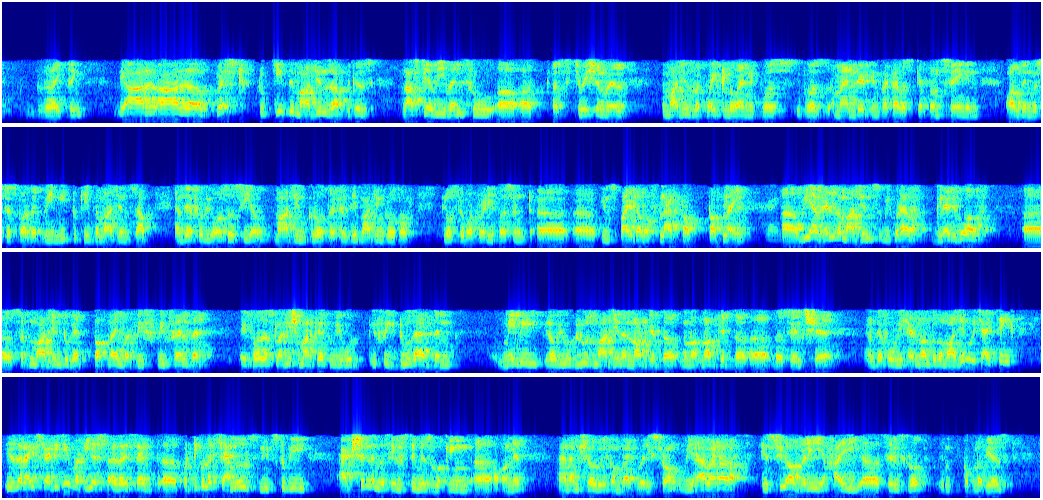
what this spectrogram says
the right thing the, our, our uh, quest to keep the margins up because last year we went through uh, a, a situation where the margins were quite low and it was it was a mandate. In fact, I was kept on saying in all the investors calls that we need to keep the margins up and therefore we also see a margin growth, a healthy margin growth of close to about 20% uh, uh, in spite of a flat top, top line. Right. Uh, we have held the margins. We could have let go of uh, certain margin to get top line, but we, we felt that it was a sluggish market, we would, if we do that, then maybe, you know, we would lose margin and not get the, not, not get the, uh, the sales share. And therefore we held on to the margin, which I think is the right strategy. But yes, as I said, uh, particular channels needs to be action and the sales team is working uh, on it and I'm sure we'll come back very strong. We have had a history of very high uh, sales growth in a couple of years,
